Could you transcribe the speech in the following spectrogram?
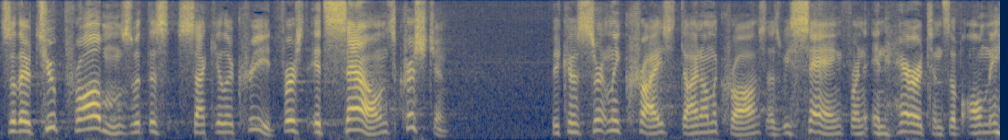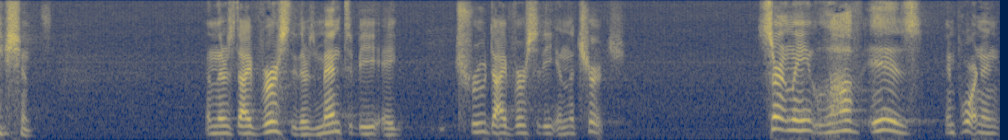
So there are two problems with this secular creed. First, it sounds Christian. Because certainly Christ died on the cross, as we sang, for an inheritance of all nations. And there's diversity. There's meant to be a true diversity in the church. Certainly, love is important. And,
